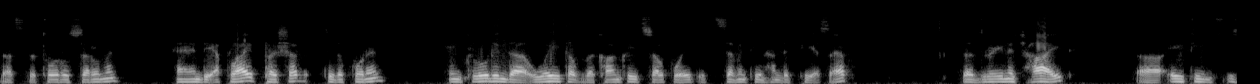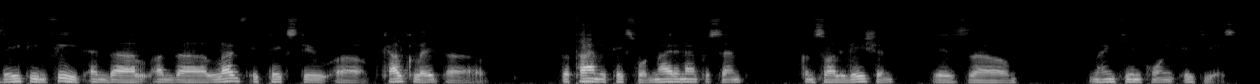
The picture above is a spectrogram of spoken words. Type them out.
That's the total settlement and the applied pressure to the footing including the weight of the concrete self weight it's 1700 psf the drainage height uh, 18 is 18 feet and the, and the length it takes to uh, calculate uh, the time it takes for 99% consolidation is 19.8 um, years.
